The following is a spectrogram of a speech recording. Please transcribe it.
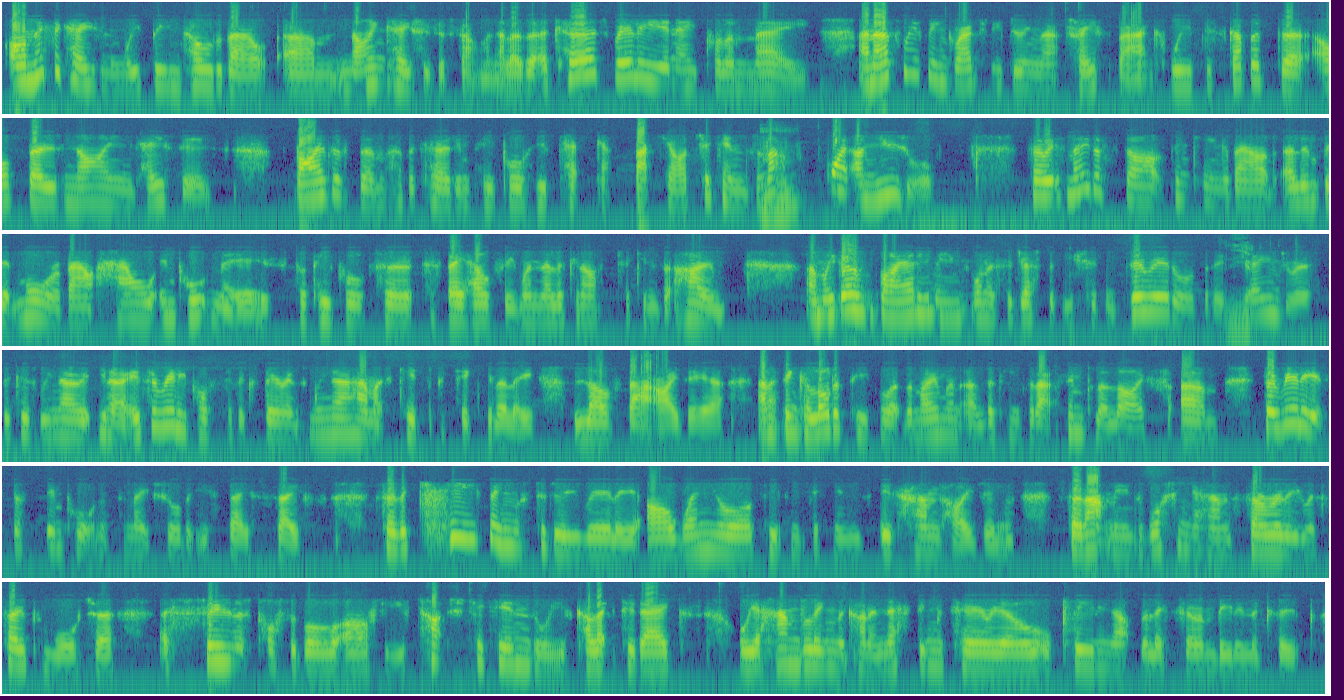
On this occasion, we've been told about um, nine cases of salmonella that occurred really in April and May. And as we've been gradually doing that trace back, we've discovered that of those nine cases, five of them have occurred in people who've kept backyard chickens, and mm-hmm. that's quite unusual. So it's made us start thinking about a little bit more about how important it is for people to, to stay healthy when they're looking after chickens at home. And we don't by any means want to suggest that you shouldn't do it or that it's yep. dangerous because we know, it, you know, it's a really positive experience. And we know how much kids particularly love that idea. And I think a lot of people at the moment are looking for that simpler life. Um, so really it's just important to make sure that you stay safe. So the key things to do really are when you're keeping chickens is hand hygiene. So that means washing your hands thoroughly with soap and water as soon as possible after you've touched chickens or you've collected eggs or you're handling the kind of nesting material or cleaning up the litter and being in the coop.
